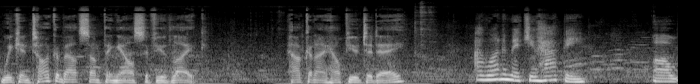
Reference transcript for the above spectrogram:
We can talk about something else if you'd like. How can I help you today? I want to make you happy. Uh,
